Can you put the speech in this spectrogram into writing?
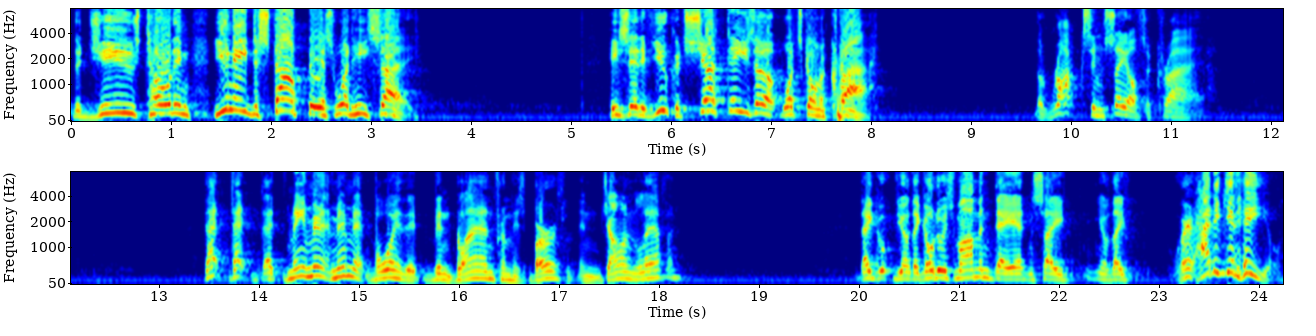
the Jews told him, You need to stop this. What'd he say? He said, If you could shut these up, what's going to cry? The rocks themselves are crying. That, that, that man, remember that boy that had been blind from his birth in John 11? They go, you know, they go to his mom and dad and say, you know, they, where, how did he get healed?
